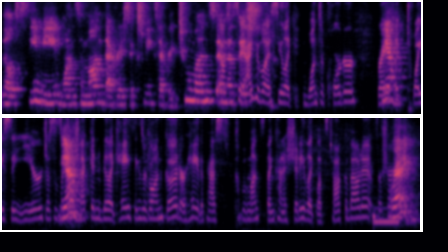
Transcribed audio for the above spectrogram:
they'll see me once a month, every six weeks, every two months. And I was say I people I see like once a quarter, right? Yeah. Like twice a year, just as like yeah. a check in to be like, hey, things are going good, or hey, the past couple months been kind of shitty. Like, let's talk about it for sure. Right,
